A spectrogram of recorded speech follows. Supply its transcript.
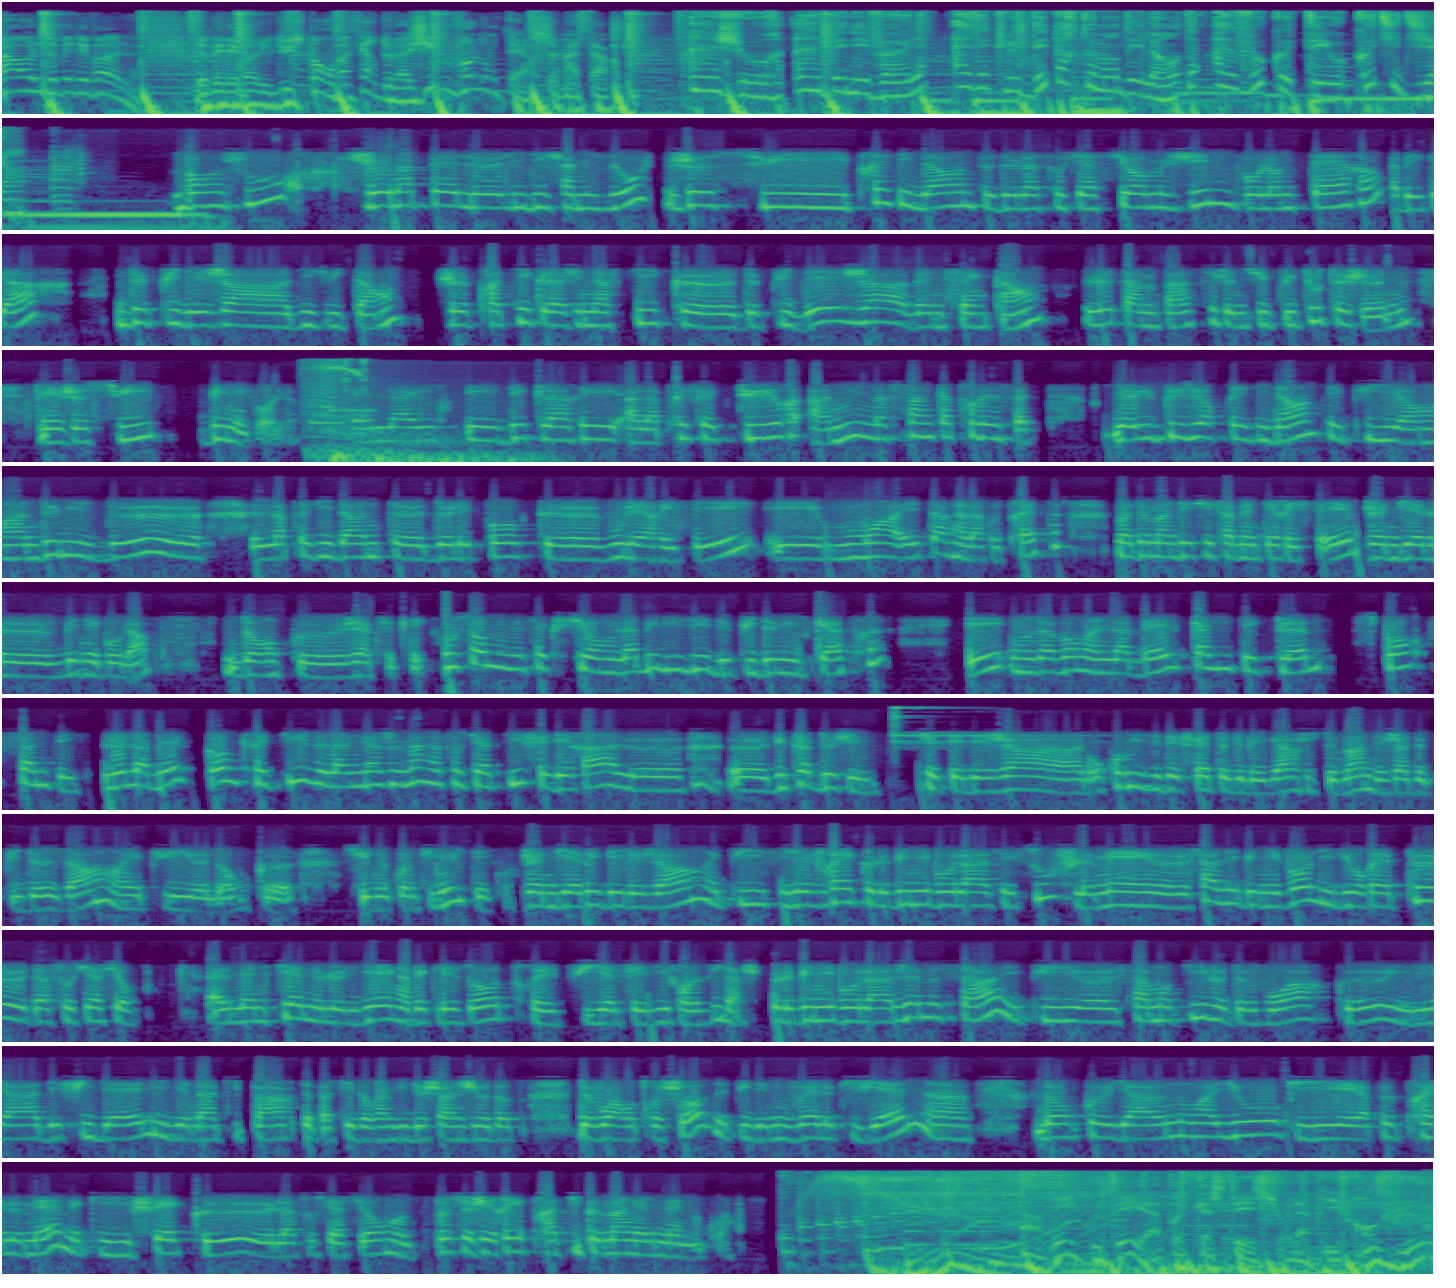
Parole de bénévole, de bénévole du sport. On va faire de la gym volontaire ce matin. Un jour, un bénévole avec le département des Landes à vos côtés au quotidien. Bonjour, je m'appelle Lydie Chamizo. Je suis présidente de l'association Gym Volontaire à Bégard depuis déjà 18 ans. Je pratique la gymnastique euh, depuis déjà 25 ans. Le temps passe, je ne suis plus toute jeune, mais je suis Elle a été déclarée à la préfecture en 1987. Il y a eu plusieurs présidentes et puis en 2002, euh, la présidente de l'époque euh, voulait arrêter et moi, étant à la retraite, m'a demandé si ça m'intéressait. J'aime bien le bénévolat, donc euh, j'ai accepté. Nous sommes une section labellisée depuis 2004 et nous avons un label Qualité Club Sport Santé. Le label concrétise l'engagement associatif fédéral euh, euh, du club de gym. J'étais déjà au comité des fêtes de Bégard justement déjà depuis deux ans et puis euh, donc c'est une continuité. J'aime bien aider les gens et puis il est vrai que le bénévolat s'essouffle mais sans les bénévoles il y aurait peu d'associations elles maintiennent le lien avec les autres et puis elles fait vivre le village. Le bénévolat, j'aime ça et puis euh, ça motive de voir qu'il y a des fidèles, il y en a qui partent parce qu'ils ont envie de changer, de voir autre chose et puis des nouvelles qui viennent. Donc euh, il y a un noyau qui est à peu près le même et qui fait que l'association peut se gérer pratiquement elle-même. À réécouter et à podcaster sur l'appli France Bleu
